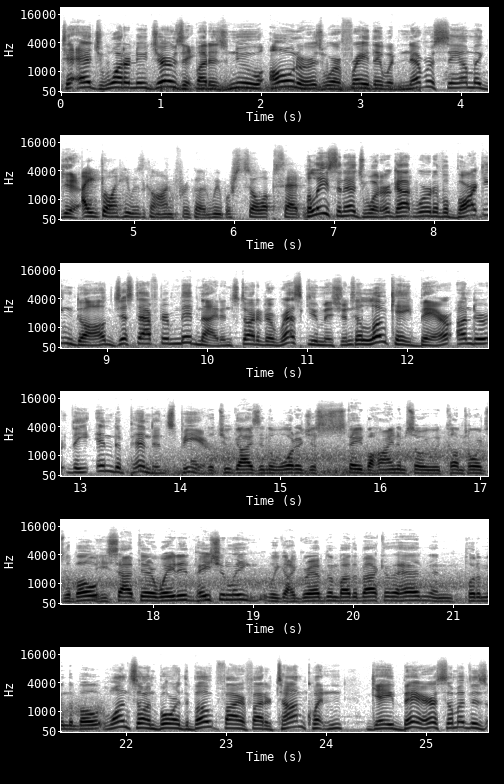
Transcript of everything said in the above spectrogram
to Edgewater, New Jersey. But his new owners were afraid they would never see him again. I thought he was gone for good. We were so upset. Police in Edgewater got word of a barking dog just after midnight and started a rescue mission to locate Bear under the Independence Pier. The two guys in the water just stayed behind him so he would come towards the boat. He sat there, waited patiently. We, I grabbed him by the back of the head and put him in the boat. Once on board the boat, firefighter Tom Quinton gave Bear some of his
